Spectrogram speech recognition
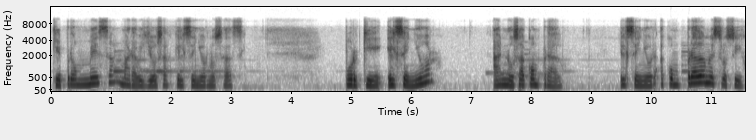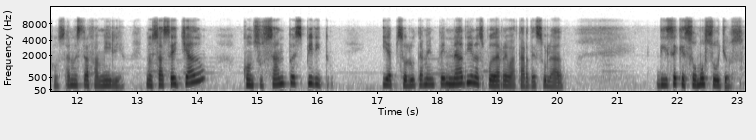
Qué promesa maravillosa que el Señor nos hace porque el Señor nos ha comprado. El Señor ha comprado a nuestros hijos, a nuestra familia, nos ha sellado con su Santo Espíritu y absolutamente nadie nos puede arrebatar de su lado. Dice que somos suyos.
